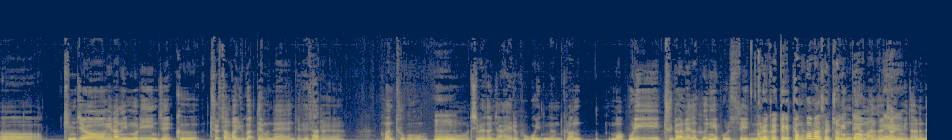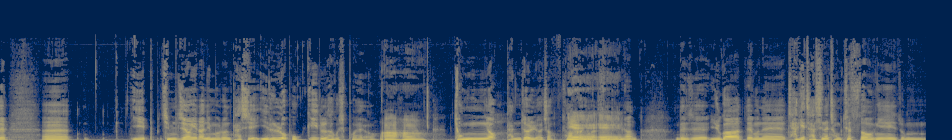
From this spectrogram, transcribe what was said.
어 김지영이라는 인물이 이제 그 출산과 육아 때문에 이제 회사를 그만두고 음. 어, 집에서 이제 아이를 보고 있는 그런 뭐 우리 주변에서 흔히 볼 수 있는 그러니까 되게 평범한 설정인데요. 평범한 설정입니다. 네. 그런데 에, 이 김지영이라는 인물은 다시 일로 복귀를 하고 싶어해요. 아하. 경력 단절녀죠. 정확하게 예, 말씀드리면. 예. 근데 이제 육아 때문에 자기 자신의 정체성이 좀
